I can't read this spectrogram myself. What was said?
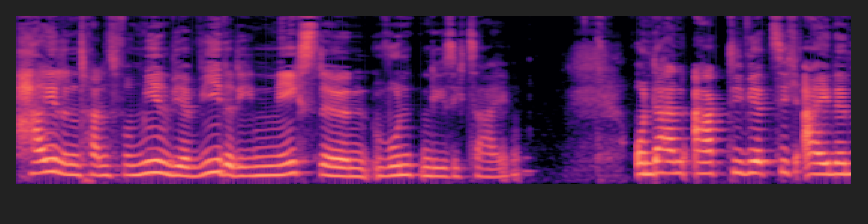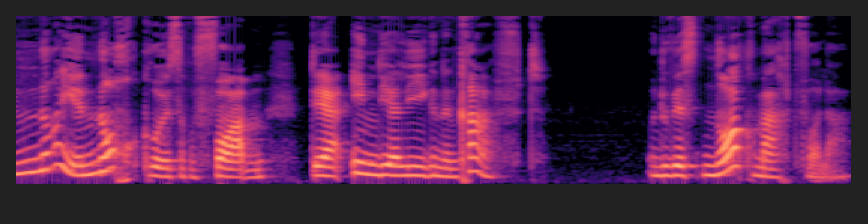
heilen, transformieren wir wieder die nächsten Wunden, die sich zeigen. Und dann aktiviert sich eine neue, noch größere Form der in dir liegenden Kraft. Und du wirst noch machtvoller,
